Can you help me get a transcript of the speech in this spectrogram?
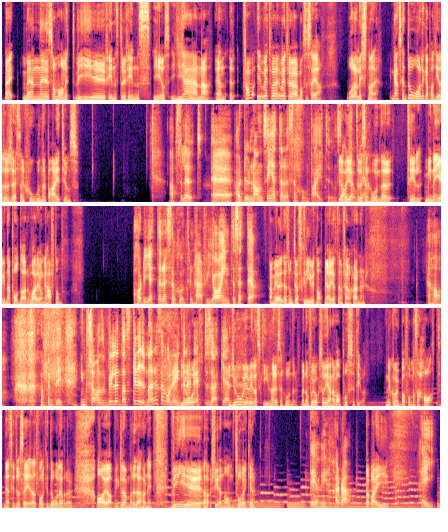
Nej, men eh, som vanligt, vi eh, finns där vi finns. Ge oss gärna en... Fan, vad- vet vad, vet du vad jag måste säga? våra lyssnare, är ganska dåliga på att ge oss recensioner på iTunes. Absolut. Eh, har du någonsin gett en recension på iTunes? Jag har gett recensioner till mina egna poddar varje gång jag haft någon. Har du gett en recension till den här? För jag har inte sett det. Ja, men jag, jag tror inte jag har skrivit något, men jag har gett en fem stjärnor. Jaha. Det är inte samma. Vill du inte ha skrivna recensioner? Inte Jo. det du eftersöker? Jo, jag vill ha skrivna recensioner, men de får ju också gärna vara positiva. Nu kommer vi bara få massa hat när jag sitter och säger att folk är dåliga på det här. Ja, ja, vi glömmer det där hörni. Vi eh, hörs igen om två veckor. Det gör vi. Ha det bra. Bye, bye! Hej.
